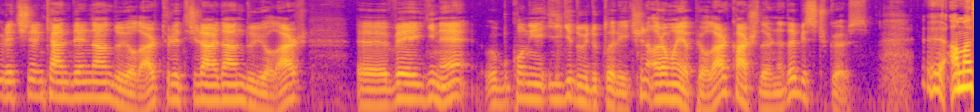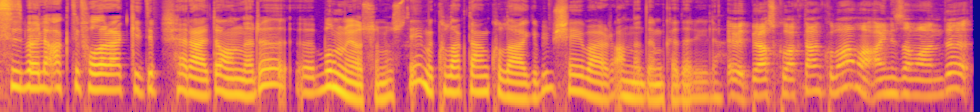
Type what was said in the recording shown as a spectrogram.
üreticilerin kendilerinden duyuyorlar, türeticilerden duyuyorlar. E, ve yine bu konuya ilgi duydukları için arama yapıyorlar. Karşılarına da biz çıkıyoruz. Ama siz böyle aktif olarak gidip herhalde onları bulmuyorsunuz değil mi? Kulaktan kulağa gibi bir şey var anladığım kadarıyla. Evet biraz kulaktan kulağa ama aynı zamanda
